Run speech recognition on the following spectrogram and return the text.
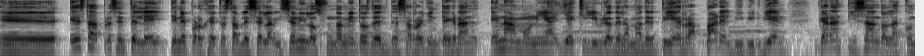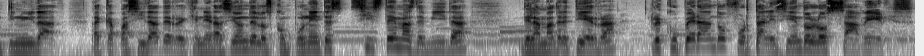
eh, esta presente ley tiene por objeto establecer la visión y los fundamentos del desarrollo integral en armonía y equilibrio de la madre tierra para el vivir bien, garantizando la continuidad, la capacidad de regeneración de los componentes, sistemas de vida de la madre tierra, recuperando, fortaleciendo los saberes.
